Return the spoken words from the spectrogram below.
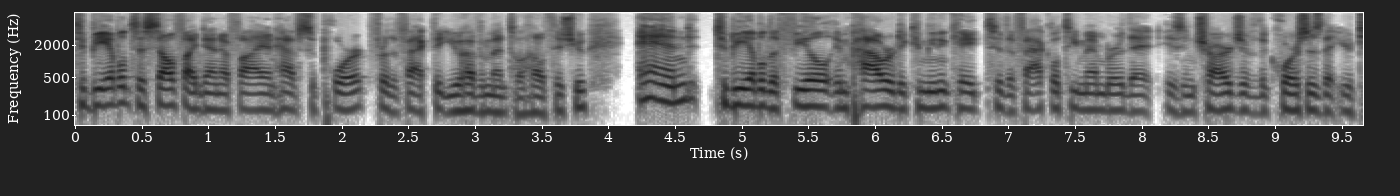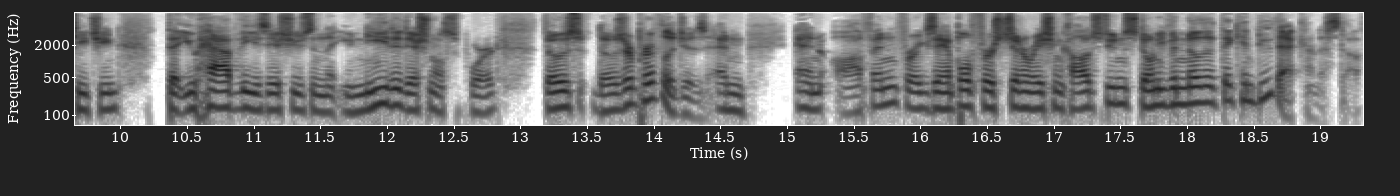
to be able to self-identify and have support for the fact that you have a mental health issue and to be able to feel empowered to communicate to the faculty member that is in charge of the courses that you're teaching that you have these issues and that you need additional support. Those those are privileges. And and often, for example, first generation college students don't even know that they can do that kind of stuff.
